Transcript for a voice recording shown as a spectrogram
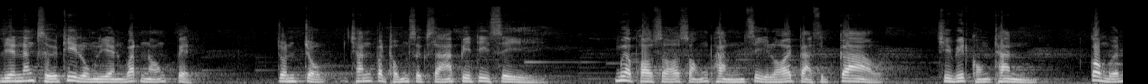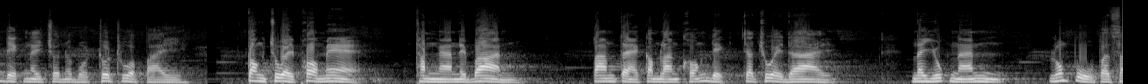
เรียนหนังสือที่โรงเรียนวัดหนองเป็ด จนจบชั้นประถมศึกษาปีที่ 4 เมื่อพศ 2489 ชีวิตของท่านก็เหมือนเด็กในชนบททั่ว ๆ ไป ต้องช่วยพ่อแม่ทำงานในบ้าน ตามแต่กำลังของเด็กจะช่วยได้ ในยุคนั้นหลวงปู่ประส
